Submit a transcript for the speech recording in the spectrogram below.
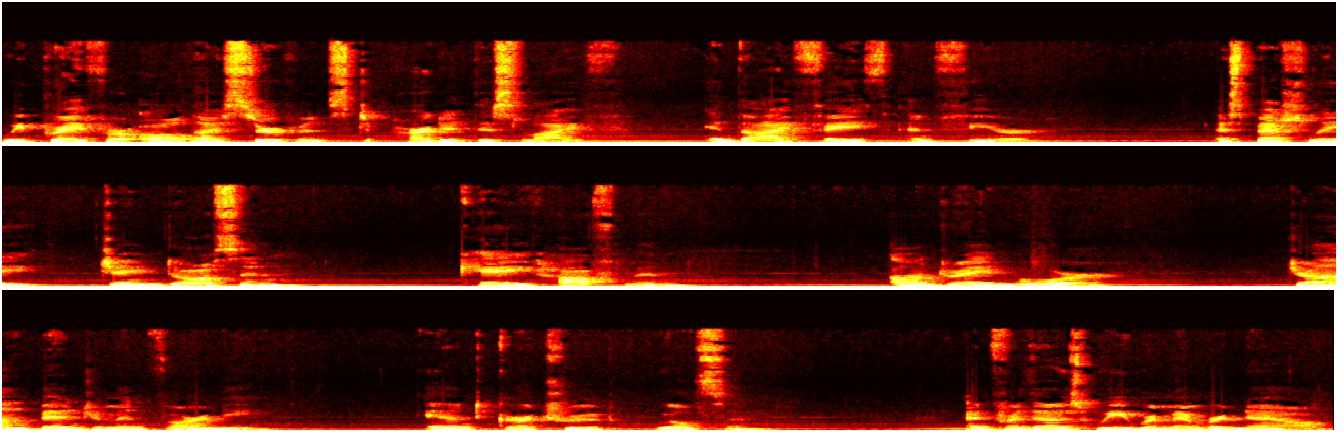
We pray for all thy servants departed this life in thy faith and fear, especially Jane Dawson, Kay Hoffman, Andre Moore, John Benjamin Varney, and Gertrude Wilson, and for those we remember now,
